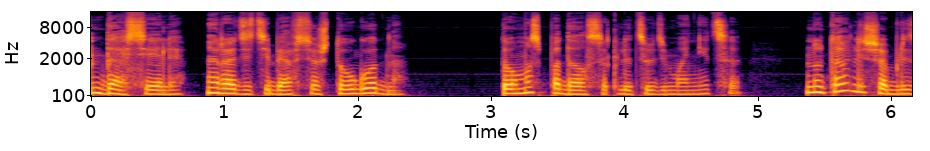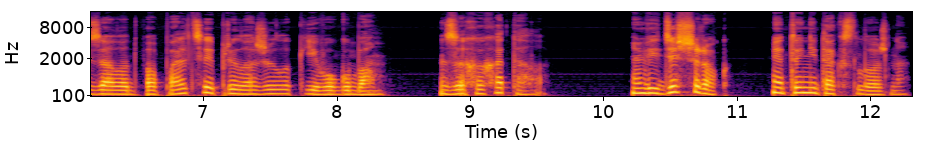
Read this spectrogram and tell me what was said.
«Да, Сели, ради тебя все что угодно». Томас подался к лицу демоницы, но та лишь облизала два пальца и приложила к его губам. Захохотала. «Видишь, Рок, это не так сложно.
